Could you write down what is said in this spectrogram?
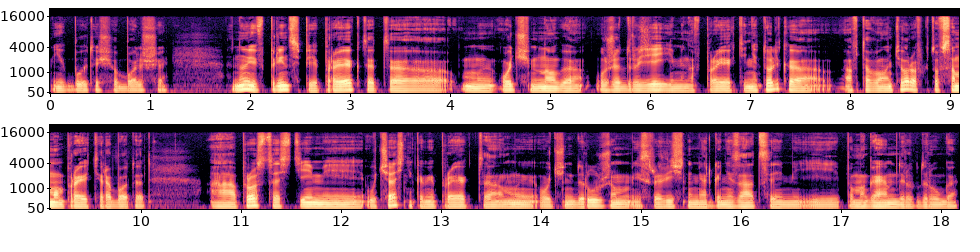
их будет еще больше. Ну и, в принципе, проект — это мы очень много уже друзей именно в проекте, не только автоволонтеров, кто в самом проекте работает, а просто с теми участниками проекта мы очень дружим и с различными организациями и помогаем друг другу.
